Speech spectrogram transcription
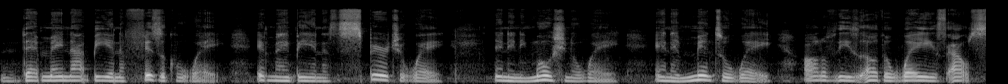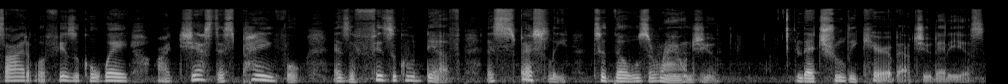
that may not be in a physical way, it may be in a spiritual way, in an emotional way, in a mental way. All of these other ways outside of a physical way are just as painful as a physical death, especially to those around you that truly care about you, that is.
